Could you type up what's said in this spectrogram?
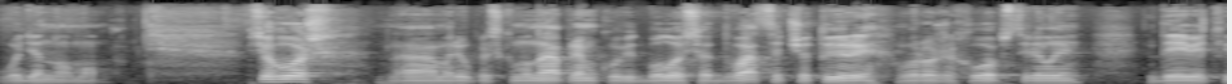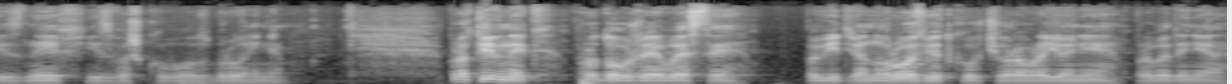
Водяному. Всього ж на Маріупольському напрямку відбулося 24 ворожих обстріли, 9 із них із важкого озброєння. Противник продовжує вести повітряну розвідку. Вчора в районі проведення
